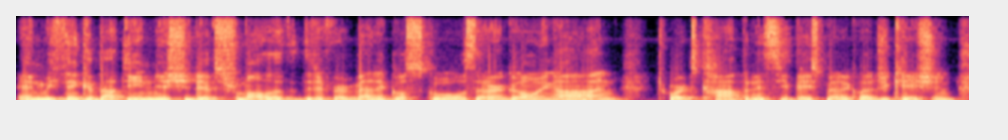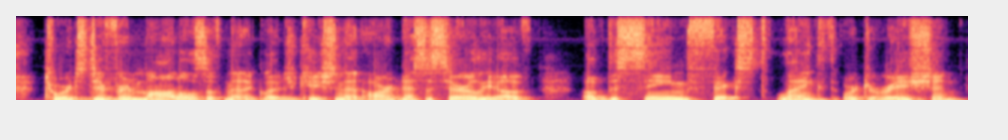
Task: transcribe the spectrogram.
and we think about the initiatives from all of the different medical schools that are going on towards competency-based medical education, towards different models of medical education that aren't necessarily of, of the same fixed length or duration,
